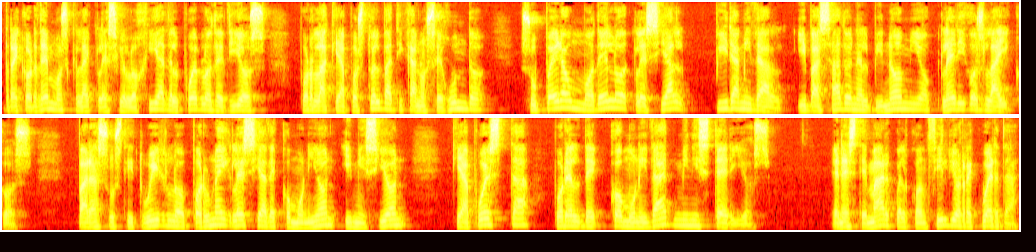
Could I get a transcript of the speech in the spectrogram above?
Recordemos que la eclesiología del pueblo de Dios, por la que apostó el Vaticano II, supera un modelo eclesial piramidal y basado en el binomio clérigos laicos, para sustituirlo por una iglesia de comunión y misión que apuesta por el de comunidad ministerios. En este marco el concilio recuerda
